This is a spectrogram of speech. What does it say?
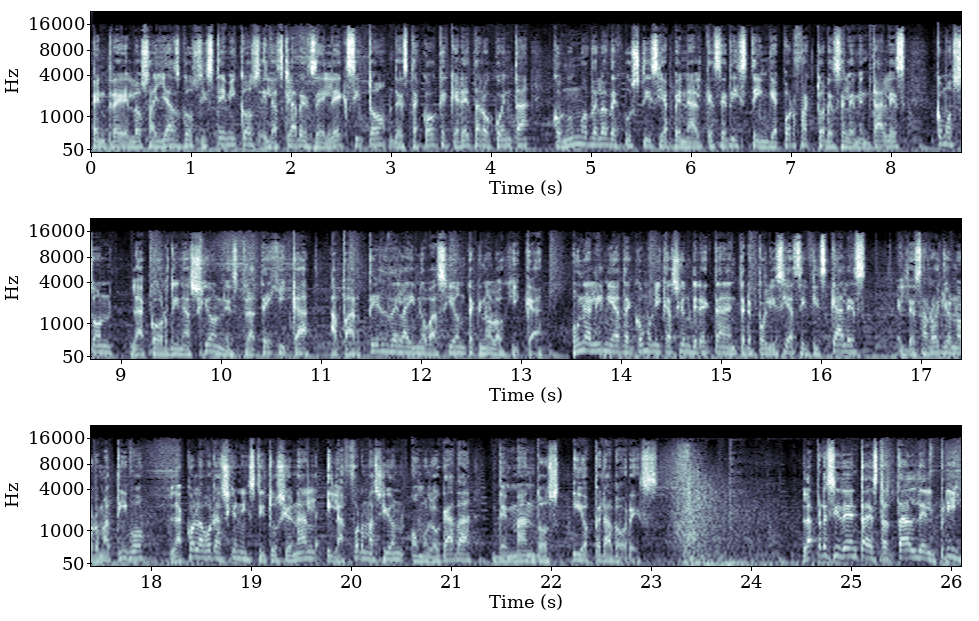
Entre los hallazgos sistémicos y las claves del éxito, destacó que Querétaro cuenta con un modelo de justicia penal que se distingue por factores elementales como son la coordinación estratégica a partir de la innovación tecnológica, una línea de comunicación directa entre policías y fiscales, el desarrollo normativo, la colaboración institucional y la formación homologada de mandos y operadores. La presidenta estatal del PRI,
